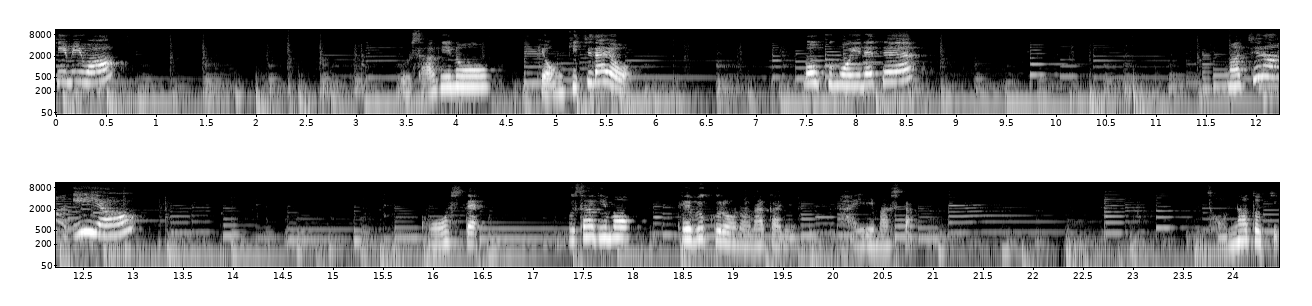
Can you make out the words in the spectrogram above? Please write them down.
君は？うさぎのぴょん吉だよ。僕も入れて。もちろんいいよ。こうして、うさぎも手袋の中に入りました。そんな時、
